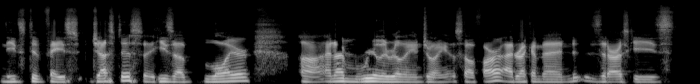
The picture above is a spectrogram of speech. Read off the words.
needs to face justice. He's a lawyer, uh, and I'm really, really enjoying it so far. I'd recommend Zdarsky's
